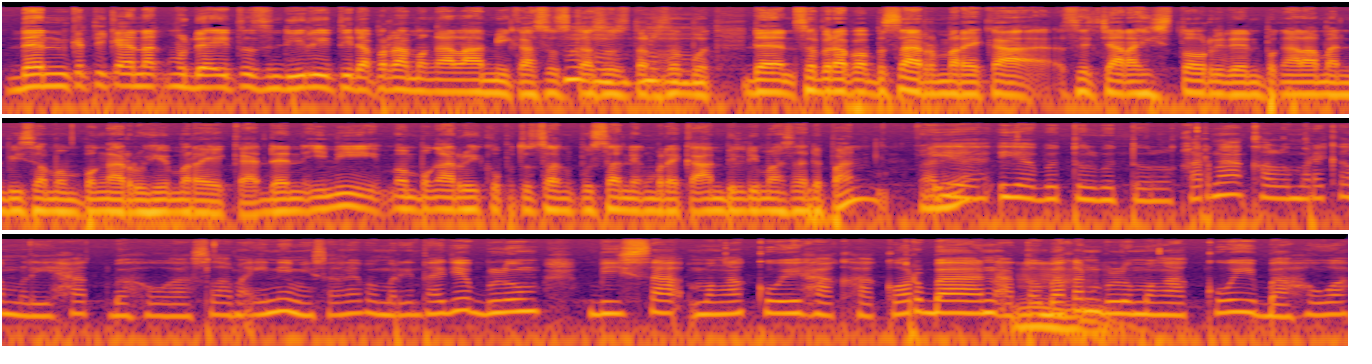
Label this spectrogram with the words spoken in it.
Dan ketika anak muda itu sendiri tidak pernah mengalami kasus-kasus tersebut. dan seberapa besar mereka secara histori dan pengalaman bisa mempengaruhi mereka. Dan ini mempengaruhi keputusan-keputusan yang mereka ambil di masa depan Iya iya betul betul. Karena kalau mereka melihat bahwa selama ini misalnya pemerintah aja belum bisa mengakui hak-hak korban atau hmm. bahkan belum mengakui bahwa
